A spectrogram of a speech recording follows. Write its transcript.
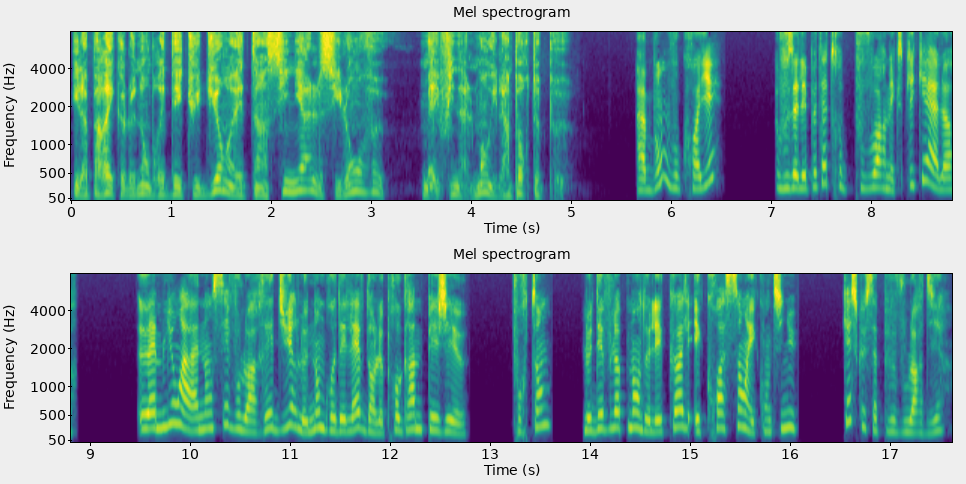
Il apparaît que le nombre d'étudiants est un signal si l'on veut, mais finalement il importe peu. Ah bon, vous croyez? Vous allez peut-être pouvoir m'expliquer alors. EM Lyon a annoncé vouloir réduire le nombre d'élèves dans le programme PGE. Pourtant, le développement de l'école est croissant et continu. Qu'est-ce que ça peut vouloir dire?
